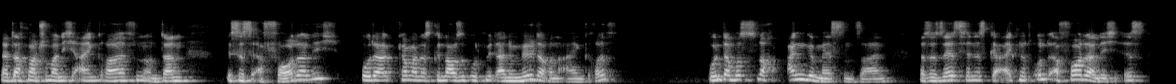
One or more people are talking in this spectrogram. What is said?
Da darf man schon mal nicht eingreifen. Und dann ist es erforderlich oder kann man das genauso gut mit einem milderen Eingriff? Und da muss es noch angemessen sein. Also selbst wenn es geeignet und erforderlich ist,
